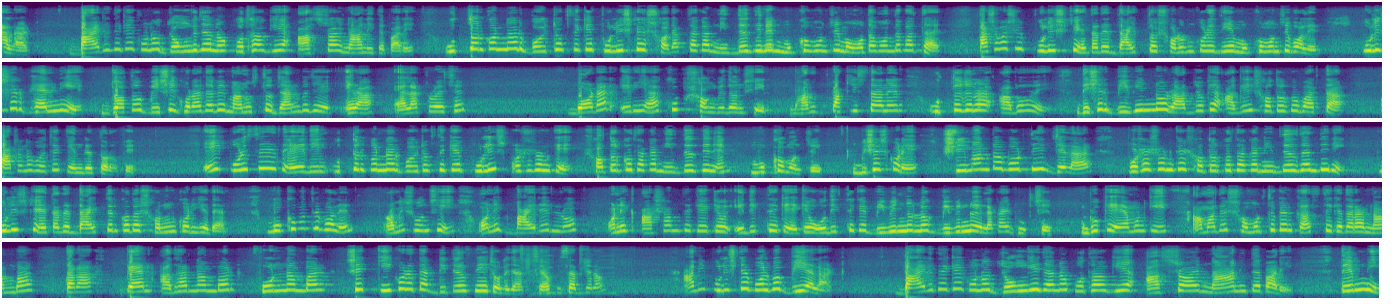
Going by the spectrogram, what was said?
Alert বাইরে থেকে কোনো জঙ্গি যেন কোথাও গিয়ে আশ্রয় না নিতে পারে। উত্তরকন্যার বৈঠক থেকে পুলিশকে সজাগ থাকার নির্দেশ দিলেন মুখ্যমন্ত্রী মমতা বন্দ্যোপাধ্যায়। পাশাপাশি পুলিশকে তাদের দায়িত্ব স্মরণ করে দিয়ে মুখ্যমন্ত্রী বলেন, পুলিশের ভ্যান নিয়ে যত বেশি ঘোরা যাবে, মানুষ তো জানবে যে এরা অ্যালার্ট রয়েছে। বর্ডার এরিয়া খুব সংবেদনশীল। ভারত পাকিস্তানের উত্তেজনার আবহে দেশের বিভিন্ন রাজ্যকে আগেই সতর্ক বার্তা পাঠানো হয়েছে কেন্দ্রের তরফে। এই পরিস্থিতিতে এদিন উত্তরকন্যার বৈঠক থেকে পুলিশ প্রশাসনকে সতর্ক থাকার নির্দেশ দিলেন মুখ্যমন্ত্রী। বিশেষ করে সীমান্তবর্তী জেলার প্রশাসনকে সতর্ক থাকার নির্দেশ দেন তিনি। পুলিশকে তাদের দায়িত্বের কথা স্মরণ করিয়ে দেন। মুখ্যমন্ত্রী বলেন, আমি শুনছি অনেক বাইরের লোক, অনেক আসাম থেকে, কেউ এদিক থেকে, কেউ ওদিক থেকে বিভিন্ন লোক বিভিন্ন এলাকায় ঢুকছে। ঢুকে এমনকি আমাদের সমর্থকের কাছ থেকে তারা নাম্বার, তারা PAN, Aadhaar number, phone number, সে কি করে তার ডিটেলস নিয়ে চলে যাচ্ছে? অফিসারদেরও আমি পুলিশকে বলব, বি অ্যালার্ট। বাইরে থেকে কোনো জঙ্গি যেন কোথাও গিয়ে আশ্রয় না নিতে পারে, তেমনি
